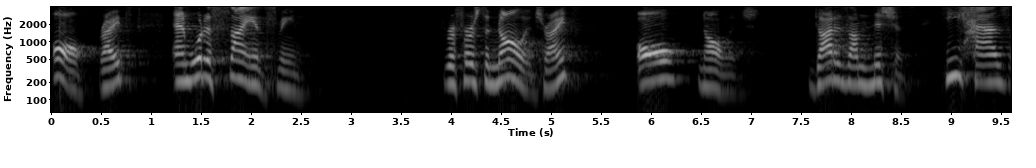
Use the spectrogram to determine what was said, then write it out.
All, right? And what does science mean? It refers to knowledge, right? All knowledge. God is omniscient. He has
